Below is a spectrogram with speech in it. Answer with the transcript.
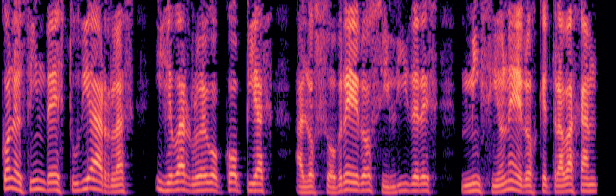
con el fin de estudiarlas y llevar luego copias a los obreros y líderes misioneros que trabajan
